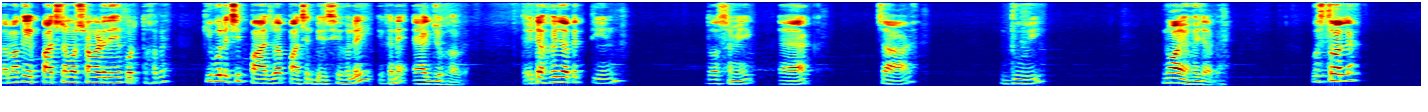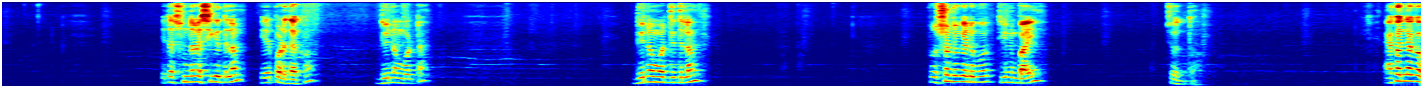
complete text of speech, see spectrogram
তো আমাকে এই পাঁচ নম্বর সংখ্যাটা দেখে করতে হবে। কি বলেছি? পাঁচ বা পাঁচের বেশি হলেই এখানে এক যোগ হবে। তো এটা হয়ে যাবে তিন দশমিক এক চার দুই নয় হয়ে যাবে। বুঝতে পারলে? এটা সুন্দরভাবে শিখে দিলাম। এরপরে দেখো, দুই নম্বরটা। দুই নম্বর দিয়ে দিলাম। প্রশ্নটুকে নেব তিন বাই চোদ্দ। এখন দেখো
